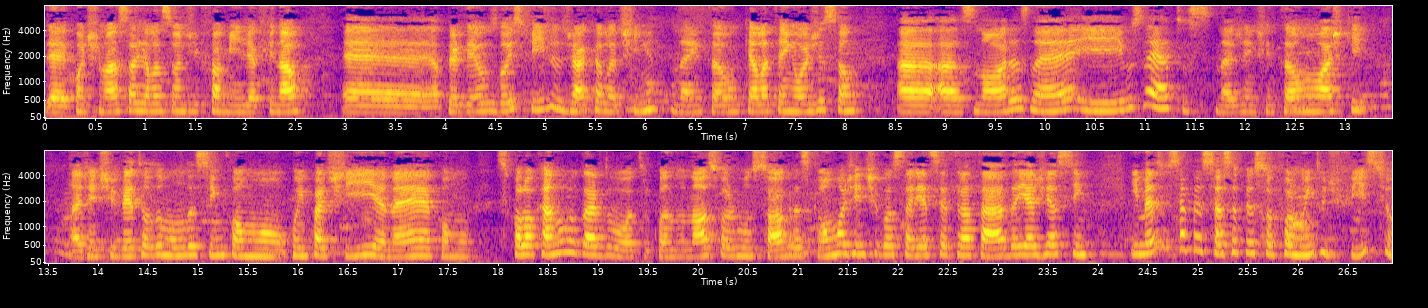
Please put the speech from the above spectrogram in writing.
é, continuar essa relação de família, afinal, é, perdeu os dois filhos já que ela tinha, né? Então, o que ela tem hoje são a, as noras, né, e os netos, né, gente? Então, eu acho que a gente vê todo mundo assim como com empatia, né, como se colocar no lugar do outro. Quando nós formos sogras, como a gente gostaria de ser tratada e agir assim. E mesmo se, pessoa, se essa pessoa for muito difícil,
